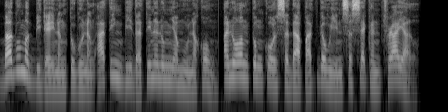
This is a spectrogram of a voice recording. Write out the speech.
Bago magbigay ng tugon ng ating bida tinanong niya muna kung ano ang tungkol sa dapat gawin sa second trial.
